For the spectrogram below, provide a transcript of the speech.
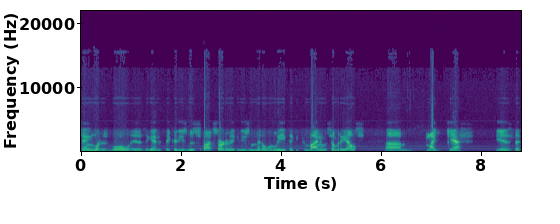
saying what his role is. Again, they could use him as a spot starter. They could use him middle relief. They could combine him with somebody else. Um, my guess is that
